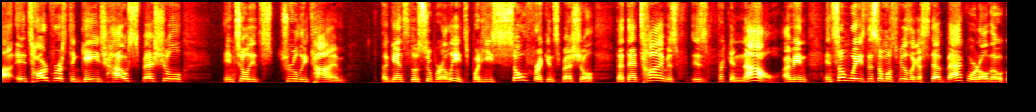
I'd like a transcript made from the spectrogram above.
Uh, it's hard for us to gauge how special until it's truly time against those super elites, but he's so freaking special that that time is is freaking now. I mean, in some ways, this almost feels like a step backward. Although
